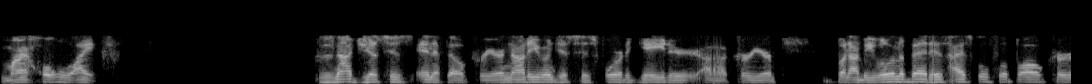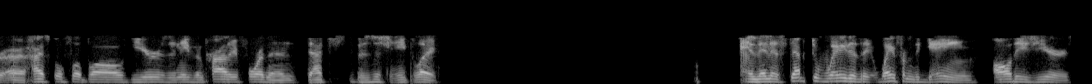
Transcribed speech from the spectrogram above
my whole life. Because it's not just his NFL career, not even just his Florida Gator uh, career, but I'd be willing to bet his high school football career, high school football years, and even probably before then, that's the position he played. And then has stepped away to the away from the game all these years.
